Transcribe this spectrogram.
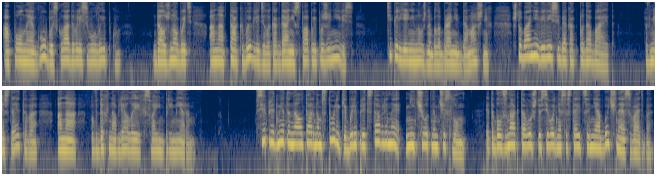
а полные губы складывались в улыбку. Должно быть, она так выглядела, когда они с папой поженились. Теперь ей не нужно было бронить домашних, чтобы они вели себя как подобает. Вместо этого она вдохновляла их своим примером. Все предметы на алтарном столике были представлены нечетным числом. Это был знак того, что сегодня состоится необычная свадьба.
